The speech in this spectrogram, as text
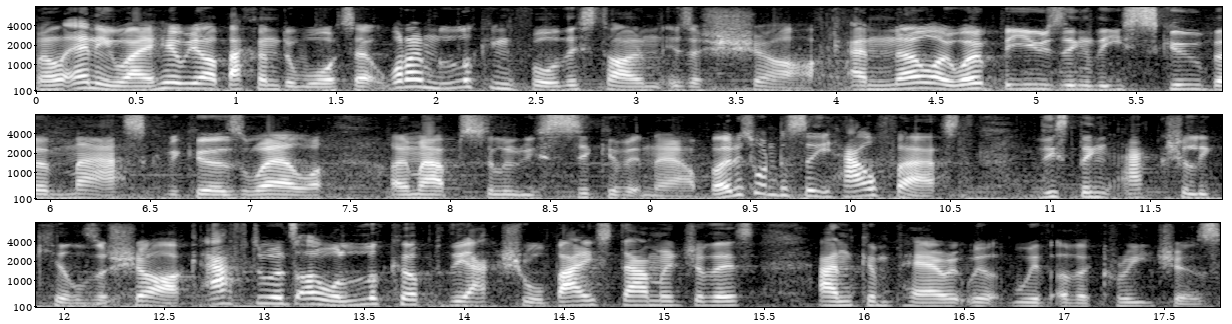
Well, anyway, here we are back underwater. What I'm looking for this time is a shark. And no, I won't be using the scuba mask because, well, I'm absolutely sick of it now. But I just want to see how fast this thing actually kills a shark. Afterwards, I will look up the actual base damage of this and compare it with, with other creatures.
